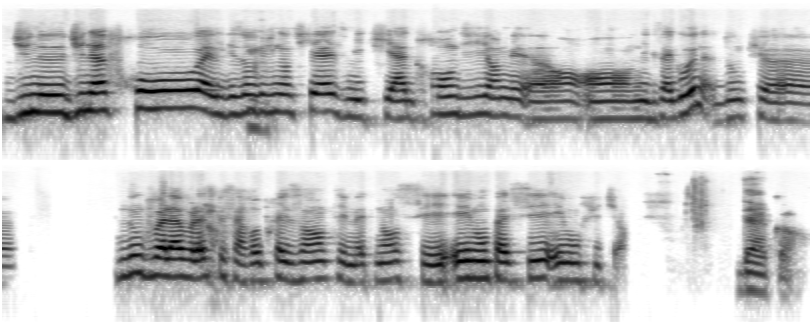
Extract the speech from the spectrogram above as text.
d'une afro avec des mmh. origines antillaises, mais qui a grandi en, en, hexagone. Donc, donc voilà, voilà ce que ça représente. Et maintenant, c'est et mon passé et mon futur. D'accord.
